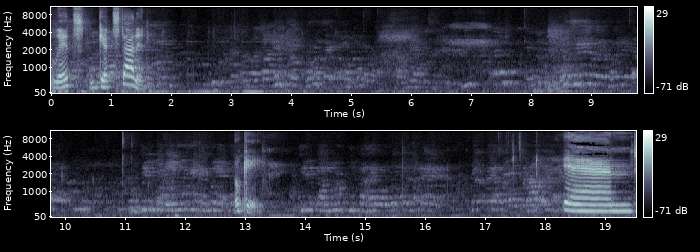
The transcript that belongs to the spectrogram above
let's get started Okay. And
